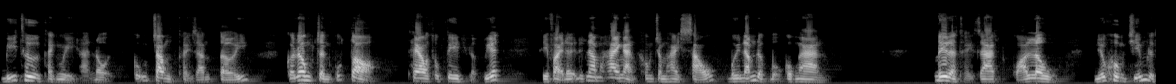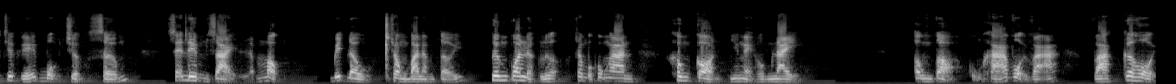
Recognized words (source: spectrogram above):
Bí thư Thành ủy Hà Nội cũng trong thời gian tới, còn ông Trần Quốc Tỏ, theo thông tin được biết, thì phải đợi đến năm 2026 mới nắm được Bộ Công an. Đây là thời gian quá lâu, nếu không chiếm được chiếc ghế Bộ trưởng sớm, sẽ đêm dài lắm mộng. Biết đâu trong 3 năm tới, tương quan lực lượng trong Bộ Công an không còn như ngày hôm nay ông Tỏ cũng khá vội vã và cơ hội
